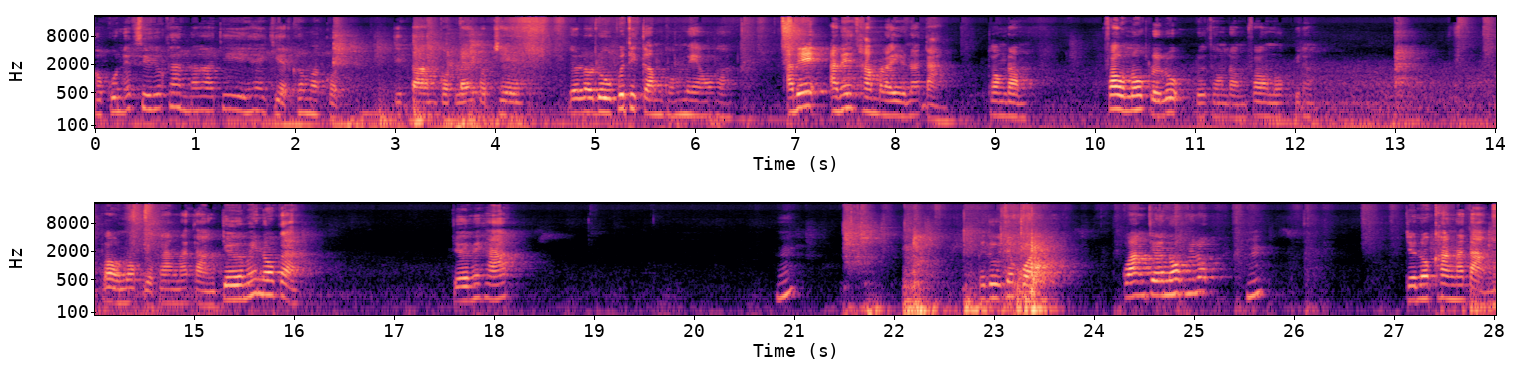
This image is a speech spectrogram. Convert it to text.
ขอบคุณ FC ทุกท่านนะคะ ที่ให้เกียรติเข้ามากด ติดตามกดไลค์กดแชร์ เดี๋ยวเราดูพฤติกรรมของแมวค่ะ อันนี้อันนี้ทำอะไรอยู่หน้าต่าง ทองดำ เฝ้านกเลยลูกดูทองดำเฝ้านกพี่น้องเฝ้านกอยู่ข้างหน้าต่าง เจอไหมนกอะ เจอไหมครับไปดูเจ้ากวางกวางเจอนกไหมลูกเจอนกข้างหน้าต่างไหม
